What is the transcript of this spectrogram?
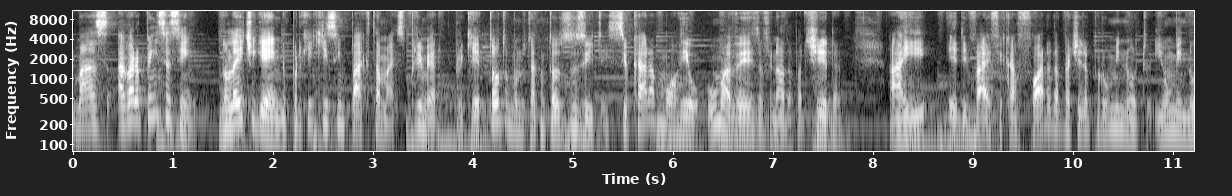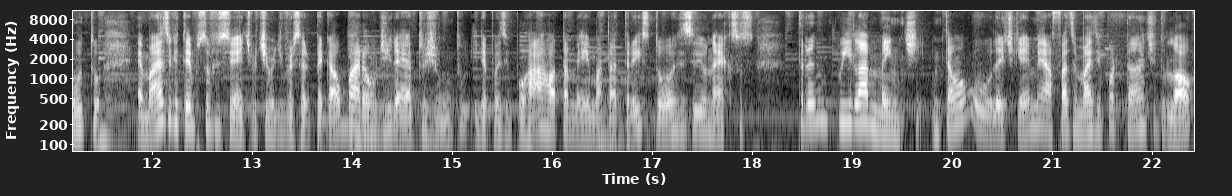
Mas agora pense assim, no late game, por que, que isso impacta mais? Primeiro, porque todo mundo tá com todos os itens. Se o cara morreu uma vez no final da partida, aí ele vai ficar fora da partida por um minuto. E um minuto é mais do que tempo suficiente para o time adversário pegar o barão direto junto e depois empurrar a rota meio, matar três torres e o Nexus tranquilamente. Então o late game é a fase mais importante do LoL,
